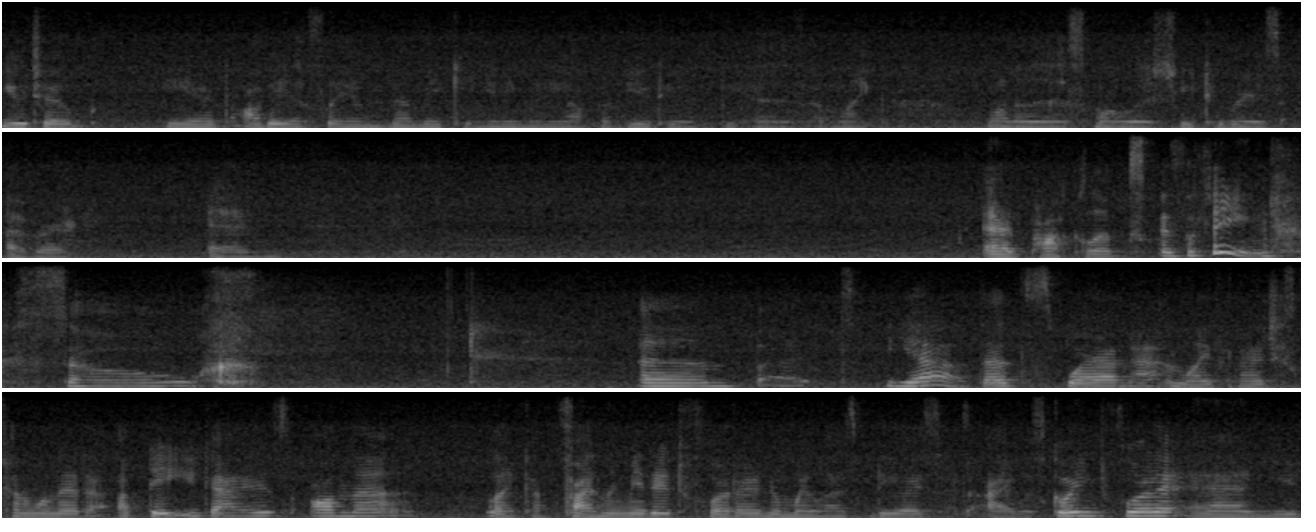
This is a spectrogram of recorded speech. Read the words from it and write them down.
YouTube. And obviously, I'm not making any money off of YouTube because I'm like one of the smallest YouTubers ever, and adpocalypse is a thing. So, um, but yeah, that's where I'm at in life, and I just kind of wanted to update you guys on that. Like, I finally made it to Florida. I know my last video I said I was going to Florida, and you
